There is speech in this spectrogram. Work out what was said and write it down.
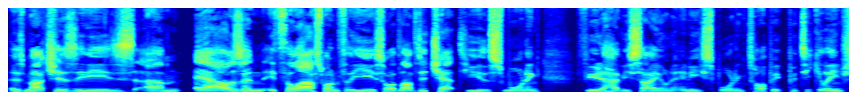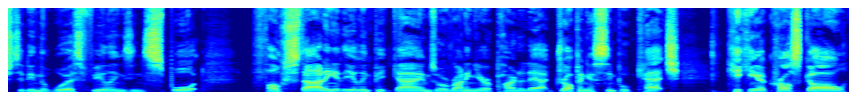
as much as it is um, ours, and it's the last one for the year. So I'd love to chat to you this morning for you to have your say on any sporting topic, particularly interested in the worst feelings in sport false starting at the Olympic Games or running your opponent out, dropping a simple catch, kicking a cross goal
